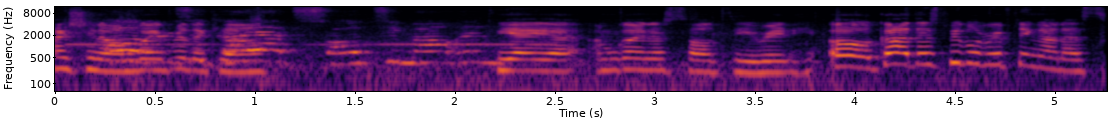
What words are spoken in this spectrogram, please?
Actually, no, oh, I'm going for the kill. Yeah, yeah, I'm going to Salty right here. Oh, God, there's people rifting on us.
